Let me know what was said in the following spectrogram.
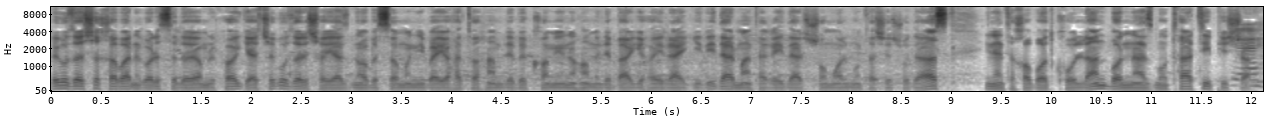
به گزارش خبرنگار صدای آمریکا گرچه گزارش های از نابسامانی و یا حتی حمله به کامیون حامل برگه های رأیگیری در منطقه در شمال منتشر شده است این انتخابات کلا با نظم و ترتیب پیش رفت.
